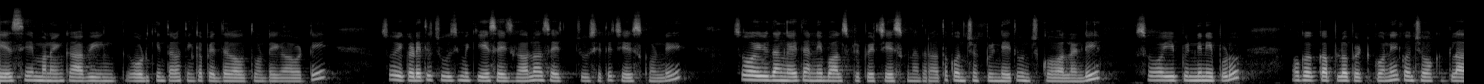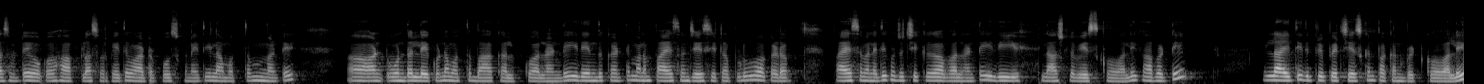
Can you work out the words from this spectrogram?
వేసి మనం ఇంకా అవి ఇంకా ఉడికిన తర్వాత ఇంకా పెద్దగా అవుతుంటాయి కాబట్టి. సో ఇక్కడైతే చూసి మీకు ఏ సైజ్ కావాలో ఆ సైజ్ చూసి అయితే చేసుకోండి. సో ఈ విధంగా అయితే అన్ని బాల్స్ ప్రిపేర్ చేసుకున్న తర్వాత కొంచెం పిండి అయితే ఉంచుకోవాలండి. సో ఈ పిండిని ఇప్పుడు ఒక కప్లో పెట్టుకొని కొంచెం ఒక గ్లాస్ ఉంటే ఒక హాఫ్ గ్లాస్ వరకు అయితే వాటర్ పోసుకొని అయితే ఇలా మొత్తం అంటే ఉండలు లేకుండా మొత్తం బాగా కలుపుకోవాలండి. ఇది ఎందుకంటే మనం పాయసం చేసేటప్పుడు అక్కడ పాయసం అనేది కొంచెం చిక్కగా అవ్వాలంటే ఇది లాస్ట్లో వేసుకోవాలి. కాబట్టి ఇలా అయితే ఇది ప్రిపేర్ చేసుకొని పక్కన పెట్టుకోవాలి.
